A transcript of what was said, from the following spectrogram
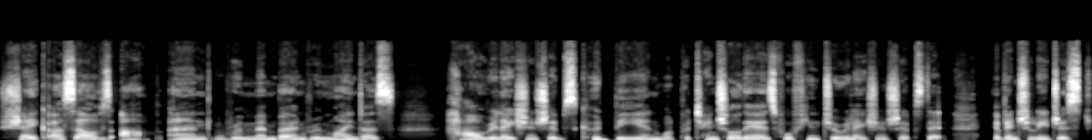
shake ourselves up and remember and remind us how relationships could be and what potential there is for future relationships that eventually just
